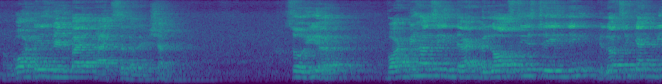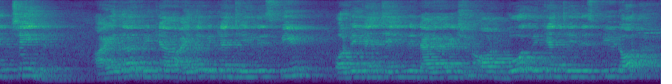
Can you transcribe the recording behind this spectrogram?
Now, what is meant by acceleration? So here, what we have seen that velocity is changing, velocity can be changed. Either we can either we can change the speed or we can change the direction or both we can change the speed or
